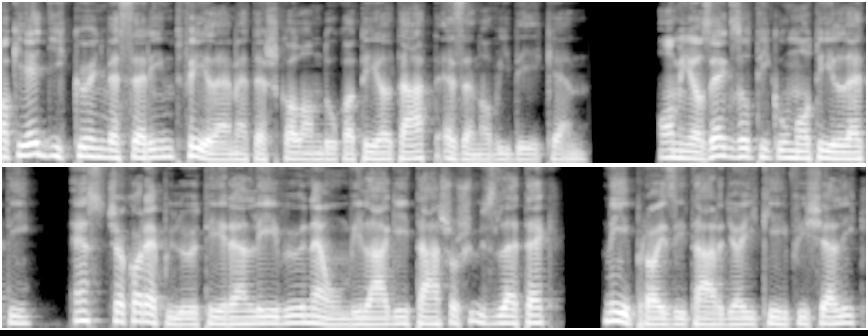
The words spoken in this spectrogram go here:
aki egyik könyve szerint félelmetes kalandokat élt át ezen a vidéken. Ami az exotikumot illeti, ezt csak a repülőtéren lévő neonvilágításos üzletek néprajzi tárgyai képviselik,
